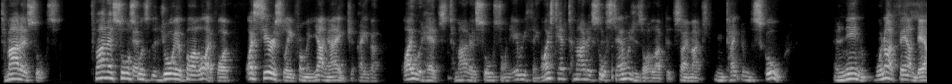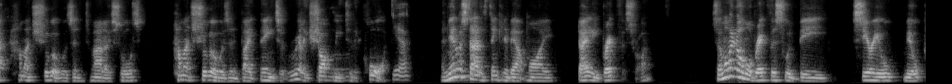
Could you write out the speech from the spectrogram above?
tomato sauce. Tomato sauce was the joy of my life. I, I seriously, from a young age, Ava, I would have tomato sauce on everything. I used to have tomato sauce sandwiches. I loved it so much and take them to school. And then when I found out how much sugar was in tomato sauce, how much sugar was in baked beans, it really shocked me to the core. Yeah. And then I started thinking about my daily breakfast, right? So my normal breakfast would be cereal, milk,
